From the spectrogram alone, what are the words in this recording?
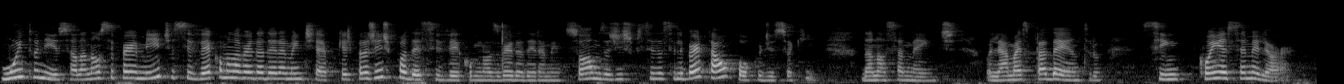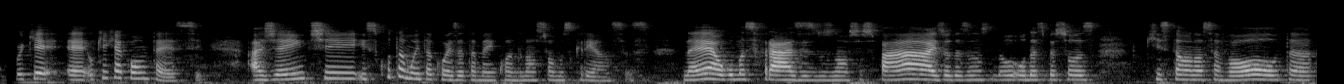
muito nisso. Ela não se permite se ver como ela verdadeiramente é, porque para a gente poder se ver como nós verdadeiramente somos, a gente precisa se libertar um pouco disso aqui da nossa mente, olhar mais para dentro, se conhecer melhor. Porque é, o que, que acontece? A gente escuta muita coisa também quando nós somos crianças, né? Algumas frases dos nossos pais ou das, ou das pessoas que estão à nossa volta,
